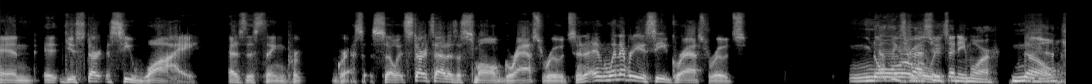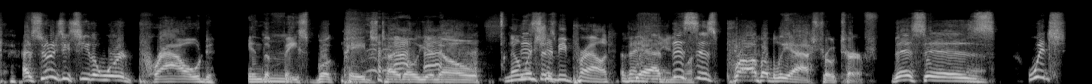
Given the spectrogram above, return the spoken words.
And it, you start to see why as this thing progresses. So it starts out as a small grassroots. And, and whenever you see grassroots, Nothing's normally, grassroots anymore. no. As soon as you see the word proud in the Mm. Facebook page title, you know, No one should is- be proud of yeah, anything this anymore. is probably AstroTurf. This is which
